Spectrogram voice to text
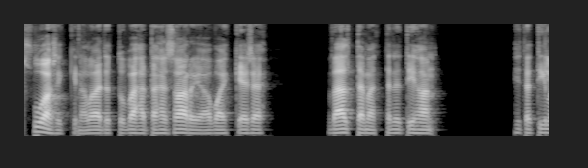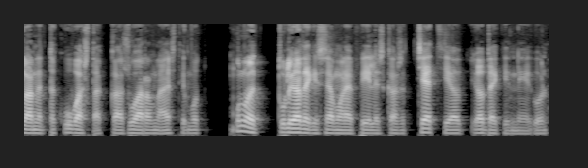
suosikkina laitettu vähän tähän sarjaan, vaikkei se välttämättä nyt ihan sitä tilannetta kuvastakaan suoranaisesti, mutta mulla tuli jotenkin semmoinen fiilis kanssa, että Jetsi jotenkin niin kuin,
